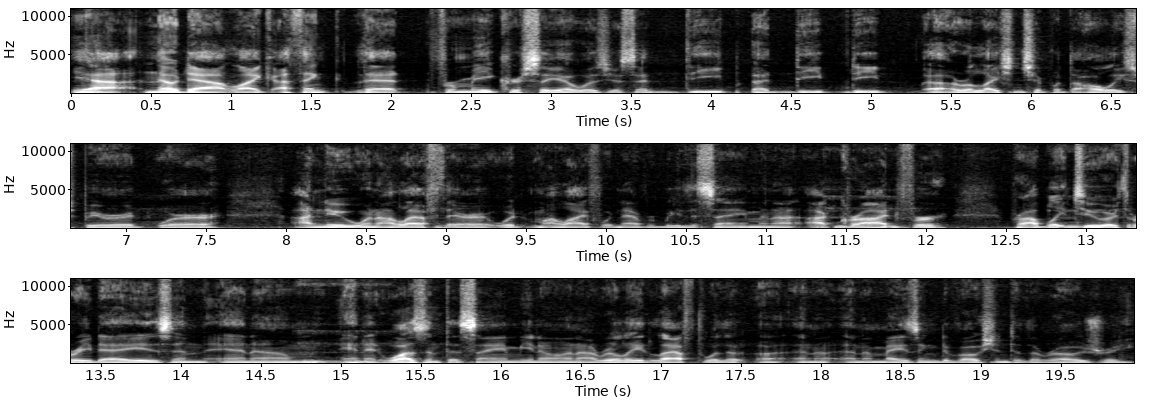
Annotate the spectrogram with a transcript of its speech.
Yeah, no doubt. Like I think that for me, Cursillo was just a deep, a deep, deep relationship with the Holy Spirit, where I knew when I left there, it would my life would never be the same, and I, I mm-hmm. cried for probably mm-hmm. two or three days, and and um mm-hmm. and it wasn't the same, you know. And I really left with a, a, an, an, amazing devotion to the Rosary.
